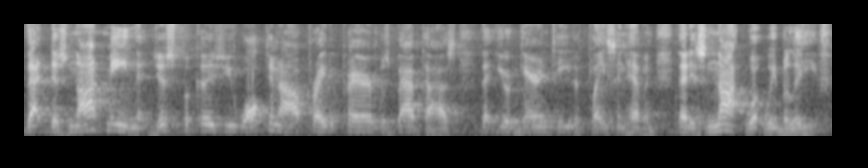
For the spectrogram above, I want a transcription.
That does not mean that just because you walked an aisle, prayed a prayer, and was baptized, that you're guaranteed a place in heaven. That is not what we believe.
